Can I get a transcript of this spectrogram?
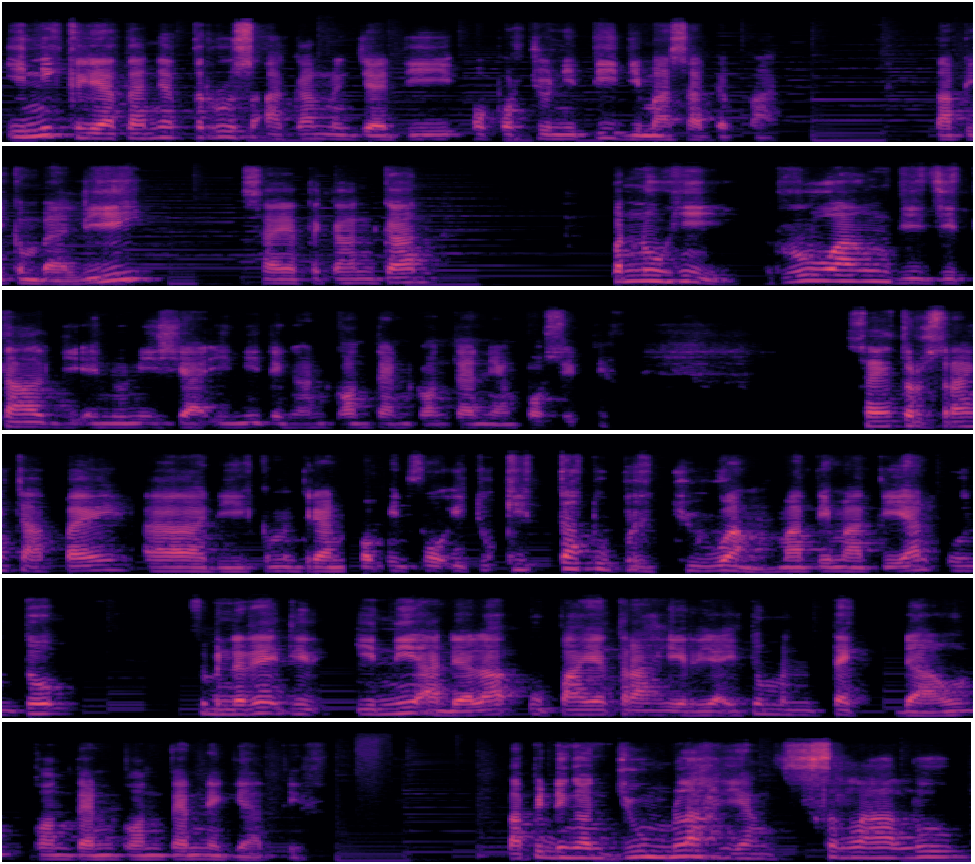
Ini kelihatannya terus akan menjadi opportunity di masa depan. Tapi kembali saya tekankan penuhi ruang digital di Indonesia ini dengan konten-konten yang positif. Saya terus terang capai uh, di Kementerian Kominfo itu kita tuh berjuang mati-matian untuk sebenarnya ini adalah upaya terakhir yaitu men-take down konten-konten negatif. Tapi dengan jumlah yang selalu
